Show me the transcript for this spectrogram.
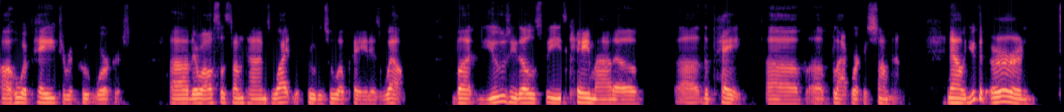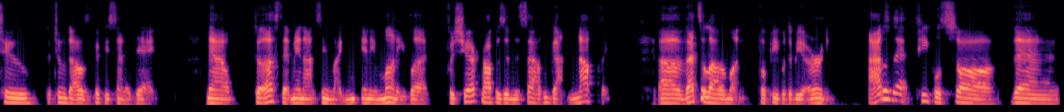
uh, who were paid to recruit workers. Uh, there were also sometimes white recruiters who were paid as well. But usually those fees came out of uh, the pay of Black workers somehow. Now, you could earn two to $2.50 a day. Now, to us, that may not seem like any money, but for sharecroppers in the South who got nothing, uh, that's a lot of money for people to be earning. Out of that, people saw that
